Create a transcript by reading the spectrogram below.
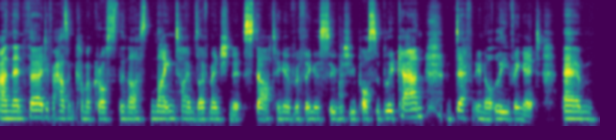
And then, third, if it hasn't come across the last nine times I've mentioned it, starting everything as soon as you possibly can, definitely not leaving it. Um,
